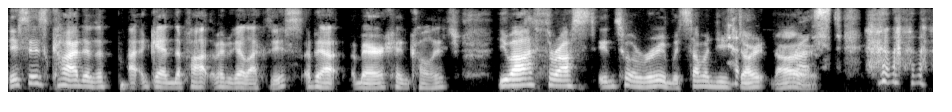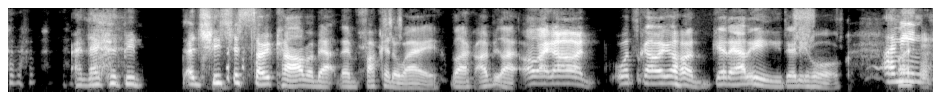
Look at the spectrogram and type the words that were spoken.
this is kind of the again the part that made me go like this about American college. You are thrust into a room with someone you don't know, and they could be. And she's just so calm about them fucking away. Like I'd be like, "Oh my god, what's going on? Get out of here, you dirty whore!" I mean,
